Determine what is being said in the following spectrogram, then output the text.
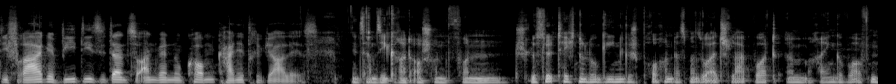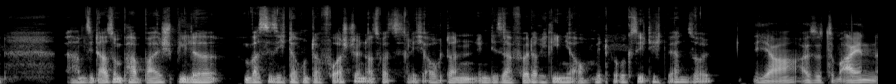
die Frage, wie diese dann zur Anwendung kommen, keine triviale ist. Jetzt haben Sie gerade auch schon von Schlüsseltechnologien gesprochen, das mal so als Schlagwort ähm, reingeworfen. Haben Sie da so ein paar Beispiele, was Sie sich darunter vorstellen, also was sicherlich auch dann in dieser Förderrichtlinie auch mit berücksichtigt werden soll? Ja, also zum einen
